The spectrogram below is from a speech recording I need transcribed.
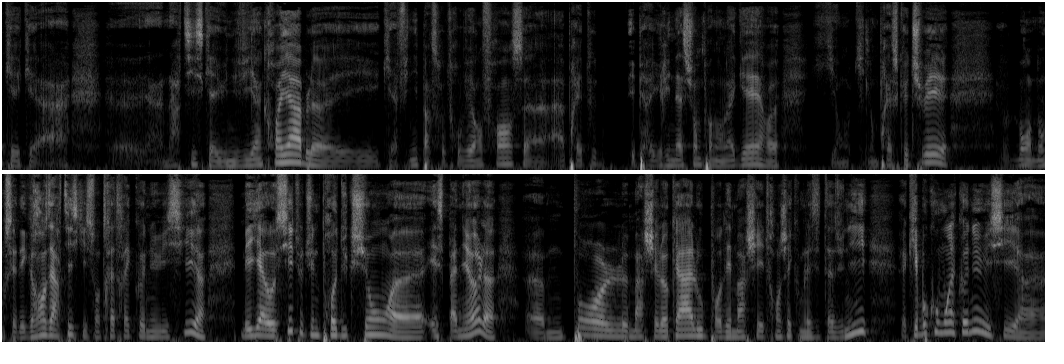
qui, est euh, un artiste qui a eu une vie incroyable et qui a fini par se retrouver en France après toutes les pérégrinations pendant la guerre qui, qui l'ont presque tué. Bon, donc c'est des grands artistes qui sont très très connus ici, mais il y a aussi toute une production euh, espagnole euh, pour le marché local ou pour des marchés étrangers comme les États-Unis, euh, qui est beaucoup moins connue ici. Hein.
